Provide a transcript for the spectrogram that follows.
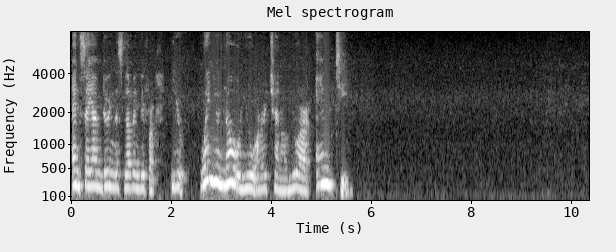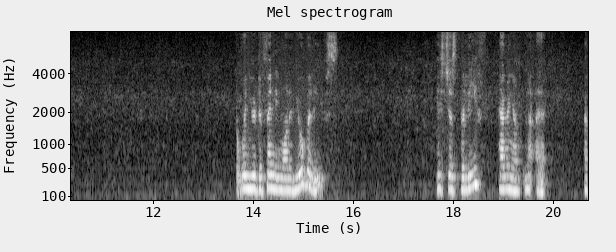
and say, I'm doing this lovingly for you. When you know you are a channel, you are empty. But when you're defending one of your beliefs, it's just belief having a, a a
